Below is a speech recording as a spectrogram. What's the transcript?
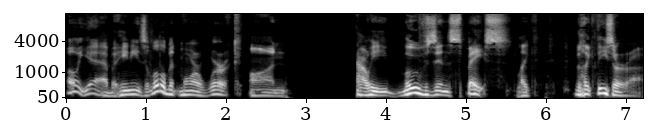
oh, yeah, but he needs a little bit more work on how he moves in space. Like, like these are uh,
